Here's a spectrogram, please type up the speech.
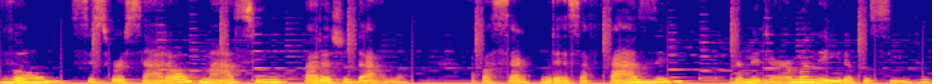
vão se esforçar ao máximo para ajudá-la a passar por essa fase da melhor maneira possível.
